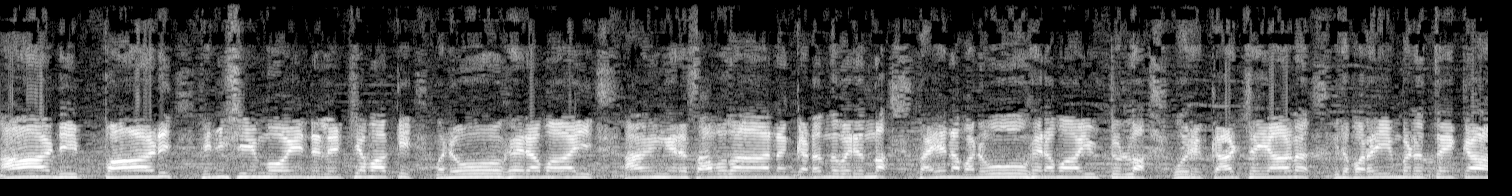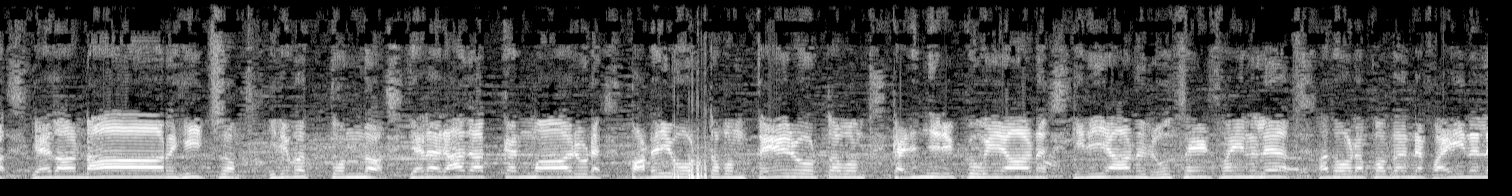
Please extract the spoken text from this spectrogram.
ആടി പാടി ഫിനിഷിംഗ് പോയിന്റ് ലക്ഷ്യമാക്കി മനോഹരമായി അങ്ങനെ സാവധാനം കടന്നു വരുന്ന നയന മനോഹരമായിട്ടുള്ള ഒരു കാഴ്ചയാണ് ഇത് പറയുമ്പോഴത്തേക്ക്. ഏതാണ്ട് ആറ് ഹീറ്റ്സും ഇരുപത്തൊന്ന് ജലരാജാക്കന്മാരുടെ പടയോട്ടവും തേരോട്ടവും കഴിഞ്ഞിരിക്കുകയാണ്. ഇനിയാണ് ലൂസേഴ്സ് ഫൈനൽ അതോടൊപ്പം തന്നെ ഫൈനൽ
